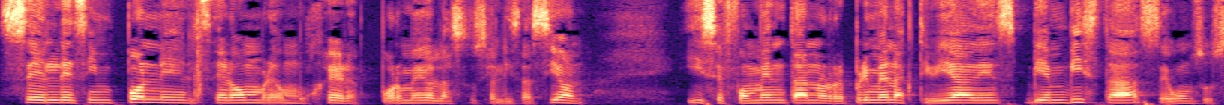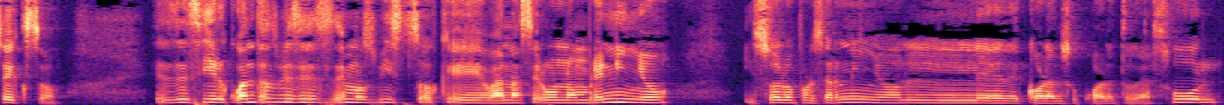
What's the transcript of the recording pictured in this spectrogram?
se les impone el ser hombre o mujer por medio de la socialización y se fomentan o reprimen actividades bien vistas según su sexo es decir, ¿cuántas veces hemos visto que van a ser un hombre niño y solo por ser niño le decoran su cuarto de azul,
